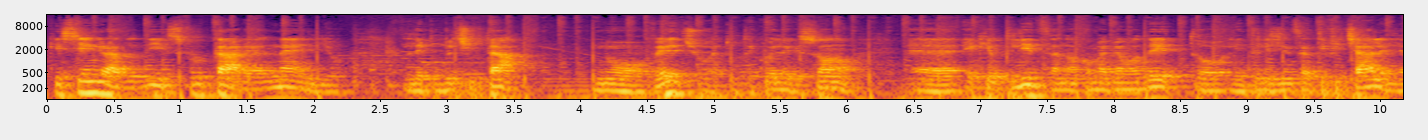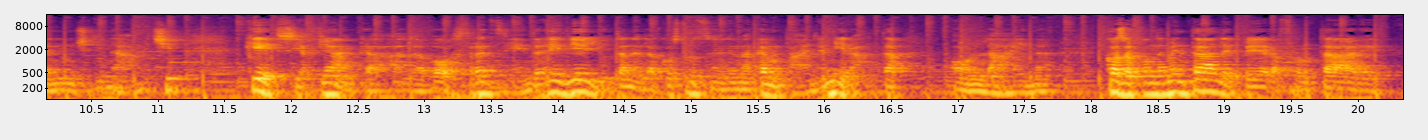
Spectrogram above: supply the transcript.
che sia in grado di sfruttare al meglio le pubblicità nuove, cioè tutte quelle che sono eh, e che utilizzano, come abbiamo detto, l'intelligenza artificiale e gli annunci dinamici, che si affianca alla vostra azienda e vi aiuta nella costruzione di una campagna mirata online. Cosa fondamentale per affrontare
